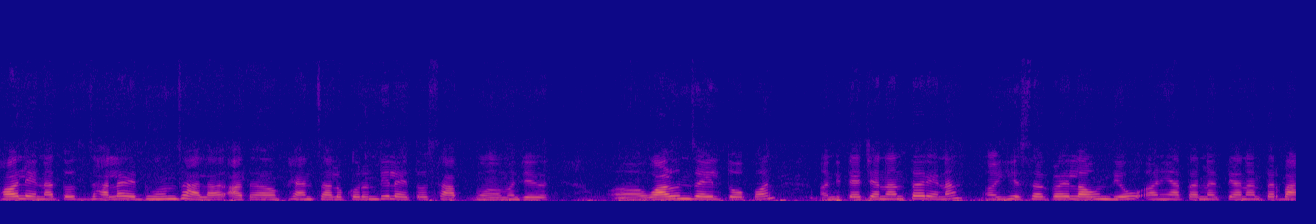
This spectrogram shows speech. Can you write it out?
हॉल आहे ना तो झाला आहे धुवून झाला. आता फॅन चालू करून दिला आहे तो साफ म्हणजे वाळून जाईल तो पण. आणि त्याच्यानंतर आहे ना हे सगळे लावून देऊ. आणि आता न त्यानंतर भा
